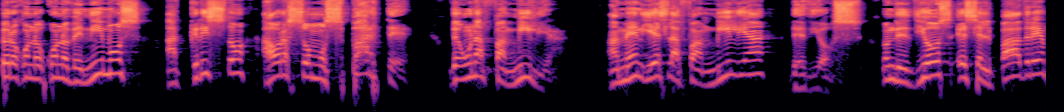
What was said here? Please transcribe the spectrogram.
Pero cuando, cuando venimos a Cristo, ahora somos parte de una familia. Amén. Y es la familia de Dios donde Dios es el Padre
